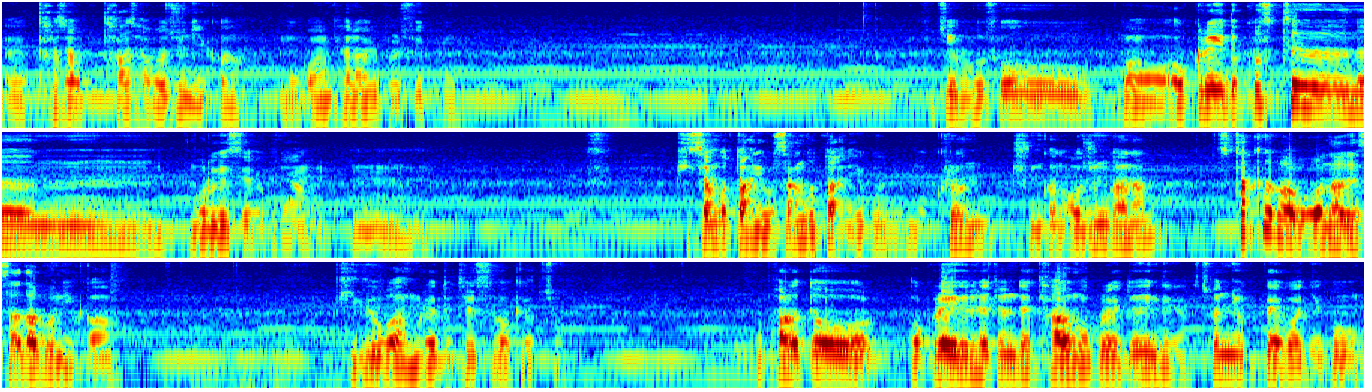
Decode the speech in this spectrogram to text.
네, 다, 잡, 다 잡아주니까 뭐 마음 편하게 볼 수 있고 솔직히 뭐 소, 어, 업그레이드 코스트는 모르겠어요. 그냥 음, 비싼 것도 아니고 싼 것도 아니고 뭐 그런 중간 어중간한 스타크가 워낙에 싸다 보니까 비교가 아무래도 될 수밖에 없죠. 바로 또 업그레이드를 해줬는데 다음 업그레이드 또 있네요. 1600원이고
